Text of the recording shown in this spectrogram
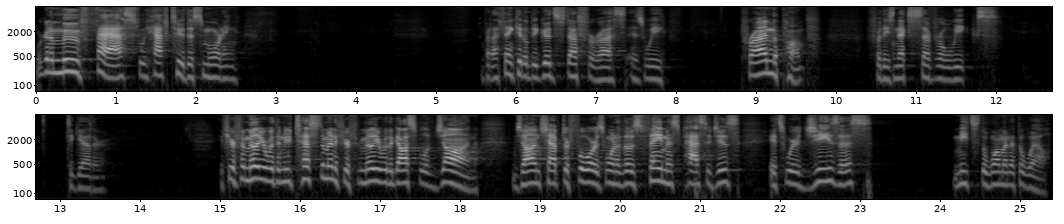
We're going to move fast. We have to this morning. But I think it'll be good stuff for us as we prime the pump for these next several weeks together. If you're familiar with the New Testament, if you're familiar with the Gospel of John, John chapter 4 is one of those famous passages. It's where Jesus meets the woman at the well,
